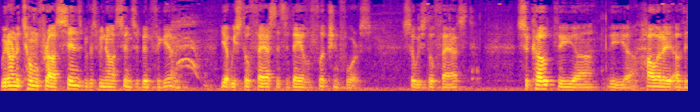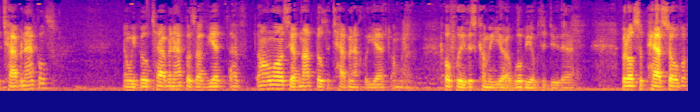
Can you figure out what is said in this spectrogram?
We don't atone for our sins because we know our sins have been forgiven. Yet we still fast. It's a day of affliction for us. So we still fast. Sukkot, the uh, the uh, holiday of the tabernacles, and we build tabernacles. I've yet, I've honestly, I've not built a tabernacle yet. I'm gonna, hopefully this coming year I will be able to do that. But also Passover,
